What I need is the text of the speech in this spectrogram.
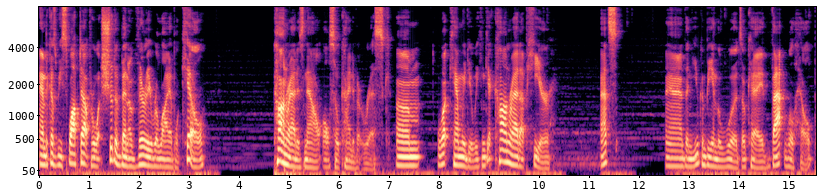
And because we swapped out for what should have been a very reliable kill, Konrad is now also kind of at risk. Um, what can we do? We can get Konrad up here. That's... And then you can be in the woods. Okay, that will help.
